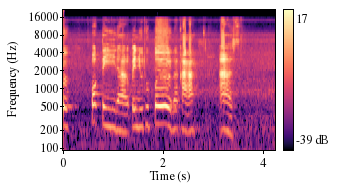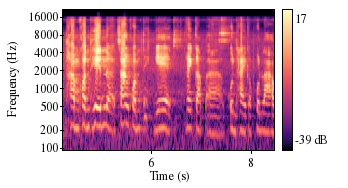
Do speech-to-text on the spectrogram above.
อพวกตีนะเป็นยูทูบเบอร์นะคะอ่าทำคอนเทนต์น่ะสร้างความแตกแยกให้กับอ่าคนไทยกับคนลาว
